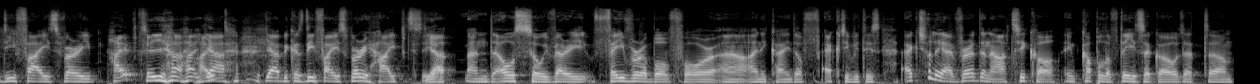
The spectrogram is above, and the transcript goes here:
DeFi is very hyped yeah Hyped? yeah yeah because DeFi is very hyped yeah, and also very favorable for uh, any kind of activities. Actually, I've read an article a couple of days ago that um,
